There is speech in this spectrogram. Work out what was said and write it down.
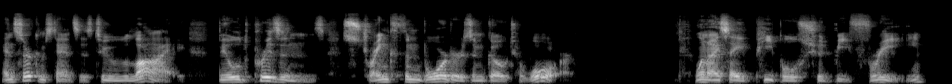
and circumstances to lie, build prisons, strengthen borders, and go to war. When I say people should be free,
